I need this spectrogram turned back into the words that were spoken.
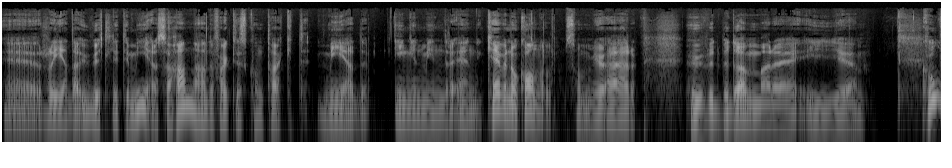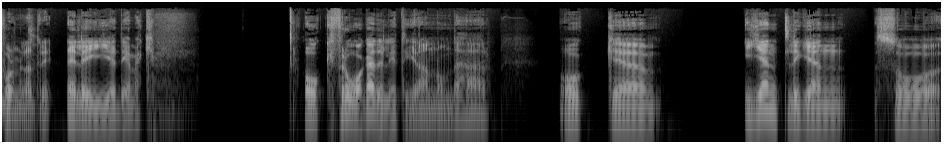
eh, reda ut lite mer. Så han hade faktiskt kontakt med ingen mindre än Kevin O'Connell, som ju är huvudbedömare i eh, Coolt. Formula eller i eh, DMEC. Och frågade lite grann om det här. Och eh, egentligen så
